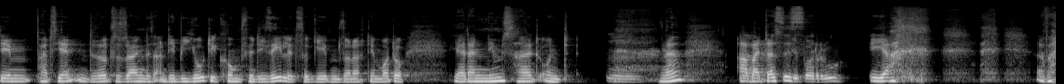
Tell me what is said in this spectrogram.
dem Patienten sozusagen das Antibiotikum für die Seele zu geben, so nach dem Motto, ja, dann nimm's halt und mhm. ne? Aber ja, das ist ja, aber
